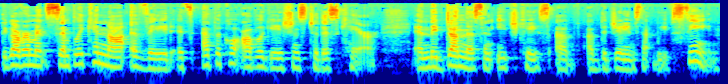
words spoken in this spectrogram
The government simply cannot evade its ethical obligations to this care, and they've done this in each case of, of the Janes that we've seen.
